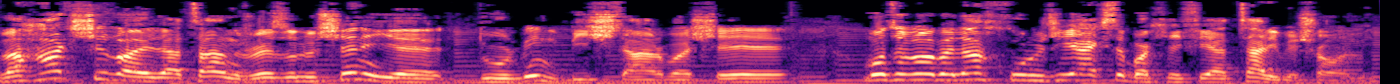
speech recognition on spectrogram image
و هر چی قاعدتا رزولوشن یه دوربین بیشتر باشه متقابلا خروجی عکس با کیفیت تری به شما میده.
